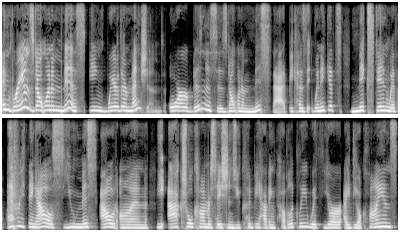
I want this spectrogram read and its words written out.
And brands don't want to miss being where they're mentioned, or businesses don't want to miss that because when it gets mixed in with everything else, you miss out on the actual conversations you could be having publicly with your ideal clients,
